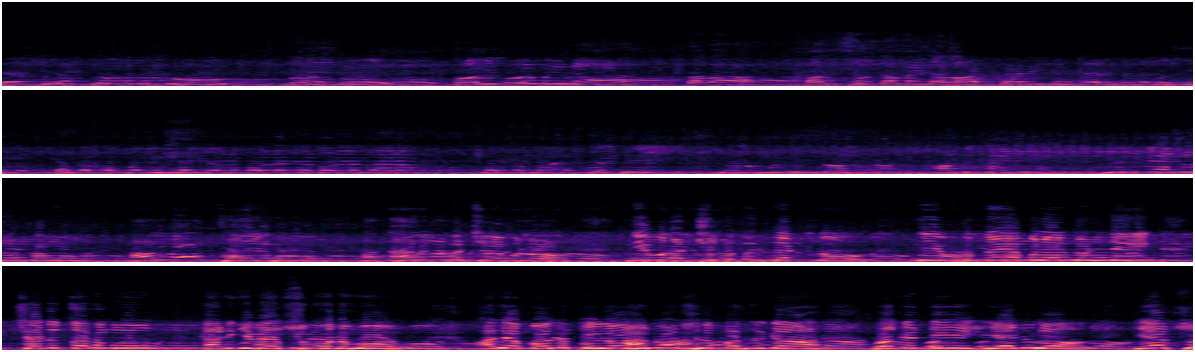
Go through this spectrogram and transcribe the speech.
యేసు రక్తం మనకు మనకు పవిత్రమైన తన పరిశుద్ధమైన రాజ్యానికి చేరుతుంది ఎంత గొప్ప విషయం చెప్పుకోలేకపోతున్నాను ఒక మాట చెప్పి నేను ముగిస్తాను. అందుకని ఇరవై గ్రంథము నాలుగో అధ్యాయము పద్నాలుగో వచనములో నీవు రక్షించబడినట్లు నీ హృదయంలో నుండి చెడుతనము కడిగి వేసుకునము. అదే మొదటి యోహన్ రాసిన పత్రిక ఒకటి ఏడులో యేసు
